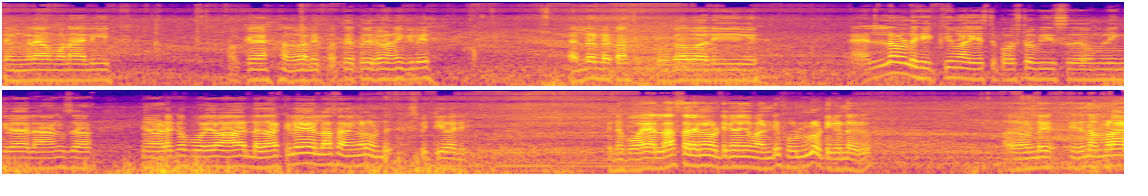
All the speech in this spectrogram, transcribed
ചെങ്ങല മണാലി ഒക്കെ അതുപോലെ ഇപ്പത്തേട്ട് വരുവാണെങ്കിൽ എല്ലാം ഉണ്ട് കേട്ടോ. പൂഗാവാലി എല്ലാം ഉണ്ട്. Hikkim highest post office Umlingla Langza. ഞാൻ എവിടെയൊക്കെ പോയോ ആ ലഡാക്കിലെ എല്ലാ സ്ഥലങ്ങളും ഉണ്ട്. സ്പിറ്റി വാലി. പിന്നെ പോയ എല്ലാ സ്ഥലങ്ങളും ഒട്ടിക്കണമെങ്കിൽ വണ്ടി ഫുള്ള് ഒട്ടിക്കേണ്ടി വരും. അതുകൊണ്ട് ഇത് നമ്മളെ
